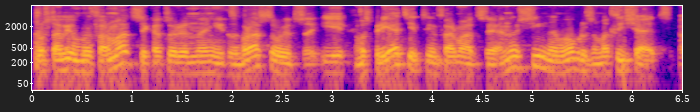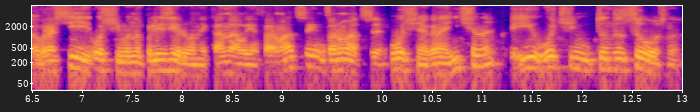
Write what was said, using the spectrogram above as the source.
Просто объем информации, который на них сбрасывается, и восприятие этой информации, оно сильным образом отличается. В России очень монополизированные каналы информации, информация очень ограничена и очень тенденциозна.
